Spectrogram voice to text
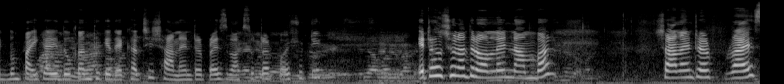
একদম পাইকারি দোকান থেকে দেখাচ্ছি শান এন্টারপ্রাইজ মাকসুটার পঁয়ষট্টি। এটা হচ্ছে ওনাদের অনলাইন নাম্বার শান এন্টারপ্রাইজ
